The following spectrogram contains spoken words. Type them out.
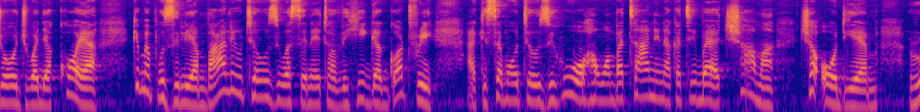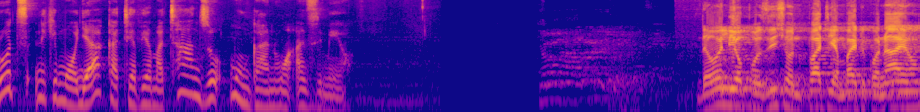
George Wajakoya kimepuzilia mbali uteuzi wa seneta wa Vihiga Godfrey, akisema uteuzi huo hauambatani na katiba ya chama cha ODM. Roots ni kimoja kati ya vyama tanzu muungano wa Azimio. The only opposition party ambayo tuko nayo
